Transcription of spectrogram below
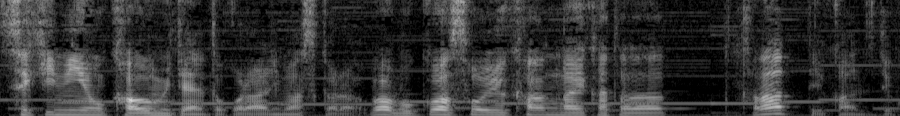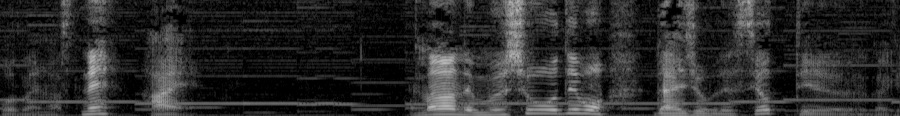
責任を買うみたいなところありますから、まあ僕はそういう考え方かなっていう感じでございますね。はい。まあなので無償でも大丈夫ですよっていうだけ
